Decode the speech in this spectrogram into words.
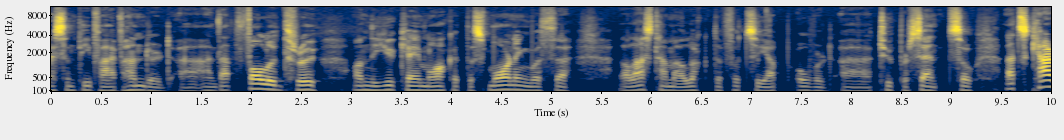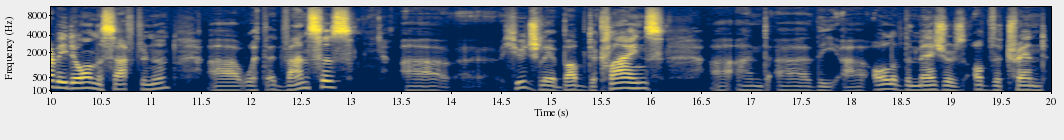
S&P 500, and that followed through on the UK market this morning with the last time I looked, the FTSE up over uh, 2%. So that's carried on this afternoon uh, with advances uh, hugely above declines uh, and uh, the uh, all of the measures of the trend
